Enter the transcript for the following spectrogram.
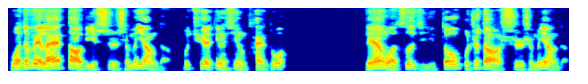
我的未来到底是什么样的？不确定性太多，连我自己都不知道是什么样的。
